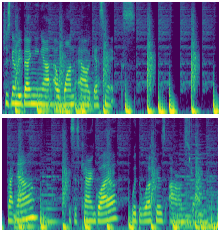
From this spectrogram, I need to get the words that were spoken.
She's going to be banging out a one hour guest mix. Right now, this is Karen Guire with The Workers Are on Strike.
